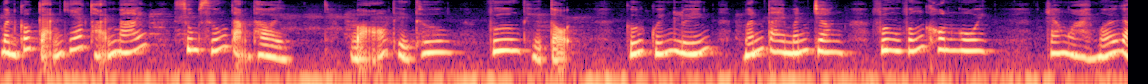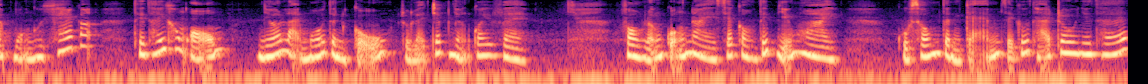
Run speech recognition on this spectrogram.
mình có cảm giác thoải mái, sung sướng tạm thời. Bỏ thì thương vương thì tội. Cứ quyến luyến mến tay mến chân vương vấn khôn nguôi. Ra ngoài mới gặp một người khác á, thì thấy không ổn nhớ lại mối tình cũ rồi lại chấp nhận quay về. Vòng lẫn quẩn này sẽ còn tiếp diễn hoài. Cuộc sống tình cảm sẽ cứ thả trôi như thế.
